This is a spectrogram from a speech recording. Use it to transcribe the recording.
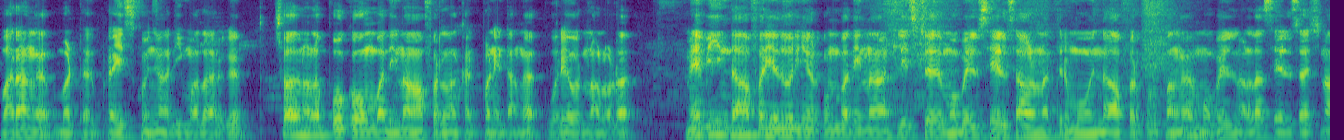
வராங்க பட் ப்ரைஸ் கொஞ்சம் அதிகமாக தான் இருக்குது ஸோ அதனால் போக்கோவும் பார்த்திங்கன்னா ஆஃபர்லாம் கட் பண்ணிட்டாங்க ஒரே ஒரு நாளோட. மேபி இந்த ஆஃபர் எது வரைக்கும் இருக்கும்னு பார்த்தீங்கன்னா அட்லீஸ்ட்டு மொபைல் சேல்ஸ் ஆகலைன்னா திரும்பவும் இந்த ஆஃபர் கொடுப்பாங்க. மொபைல் நல்லா சேல்ஸ் ஆச்சுன்னா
